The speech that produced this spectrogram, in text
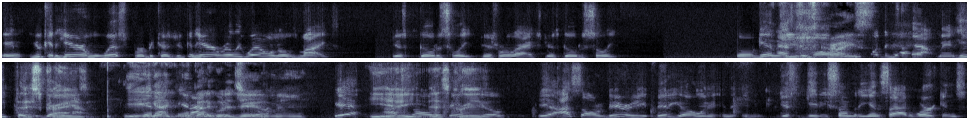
and you can hear him whisper because you can hear it really well on those mics. Just go to sleep. Just relax. Just go to sleep. So again, that's Jesus all. Christ. He put the guy out, man. He put that's the guy crazy. out. Yeah, you gotta, you gotta go to jail, man. Yeah, yeah, he, that's video. crazy. Yeah, I saw a very video, and, and, and, just to give you some of the inside workings.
